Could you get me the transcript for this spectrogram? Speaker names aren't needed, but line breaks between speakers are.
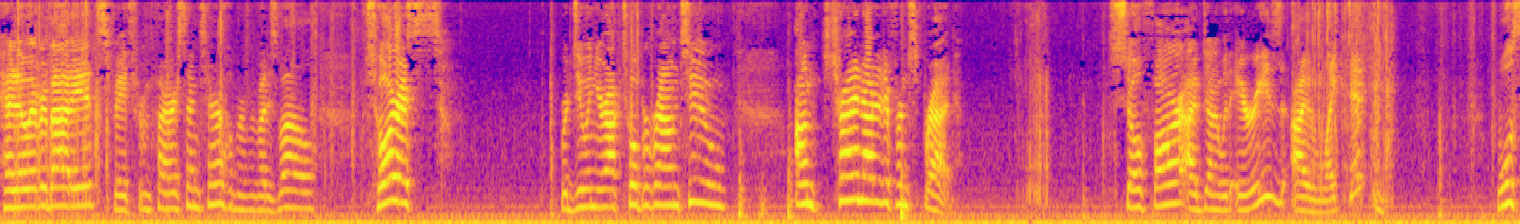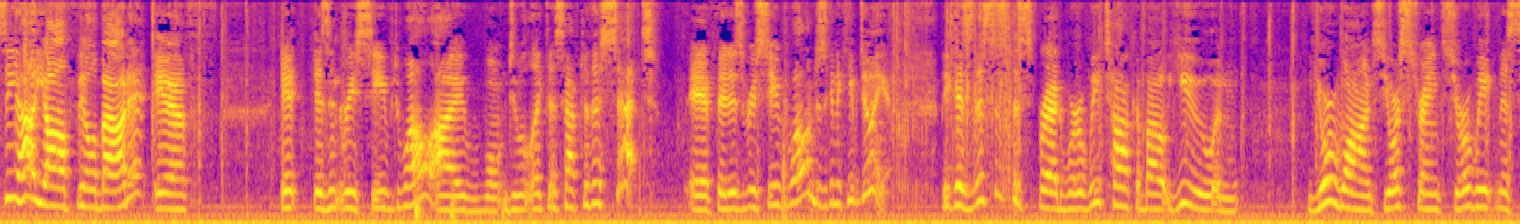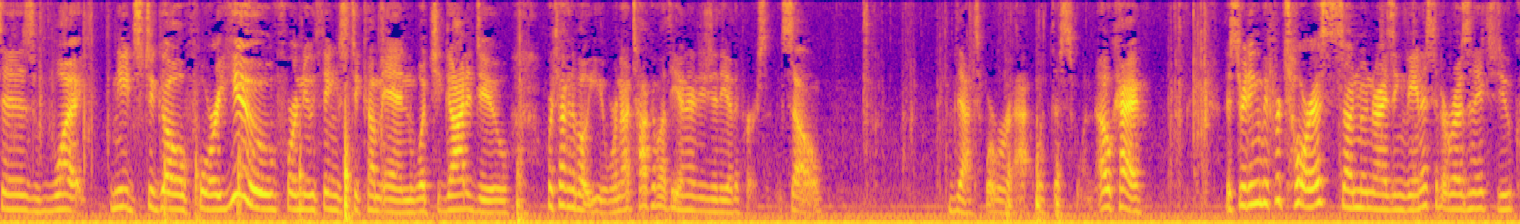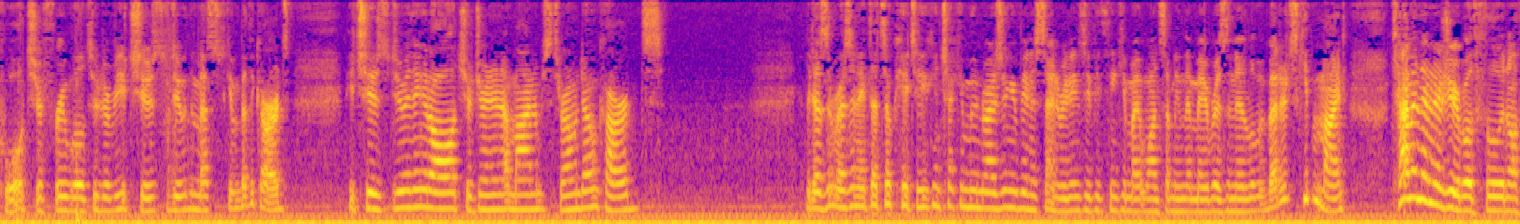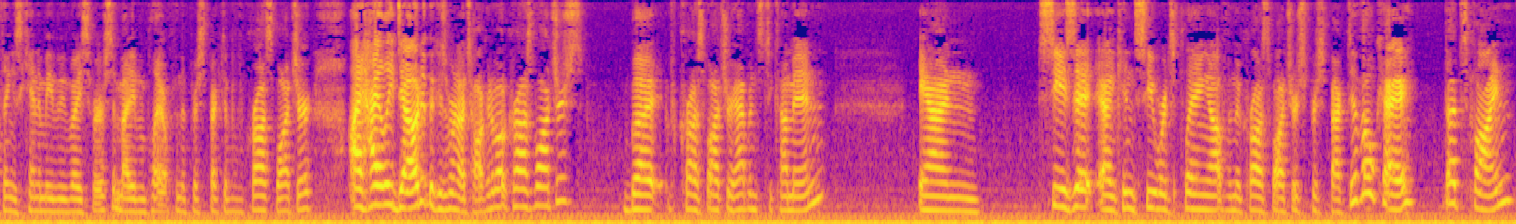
Hello, everybody. It's Faith from Fire Sign Tarot. Hope everybody's well. Taurus, we're doing your October round two. I'm trying out a different spread. So far, I've done it with Aries. I liked it. We'll see how y'all feel about it. If it isn't received well, I won't do it like this after this set. If it is received well, I'm just going to keep doing it. Because this is the spread where we talk about you and your wants, your strengths, your weaknesses, what needs to go for you for new things to come in, what you got to do. We're talking about you. We're not talking about the energies of the other person. So that's where we're at with this one. Okay. This reading will be for Taurus, Sun, Moon, Rising, Venus. If it resonates to do, cool. It's your free will to do whatever you choose to do with the message given by the cards. If you choose to do anything at all, it's your journey, not mine. I'm just throwing down cards. It doesn't resonate, that's okay too. You can check your moon, rising, your Venus sign readings if you think you might want something that may resonate a little bit better. Just keep in mind, time and energy are both fluid, and all things can and maybe vice versa. It might even play out from the perspective of a cross watcher. I highly doubt it because we're not talking about cross watchers. But if a cross watcher happens to come in and sees it and can see where it's playing out from the cross watcher's perspective, okay, that's fine.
